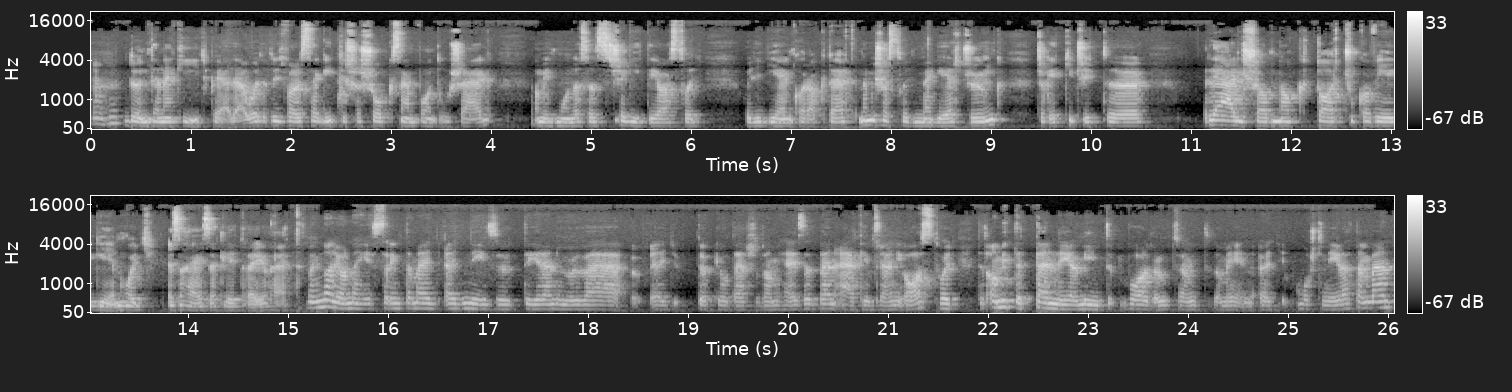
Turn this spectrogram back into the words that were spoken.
uh-huh. döntenek így például. Tehát hogy valószínűleg itt is a sok szempontúság, amit mondasz, az segíti azt, hogy, hogy egy ilyen karaktert, nem is azt, hogy megértsünk, csak egy kicsit reálisabbnak tartsuk a végén, hogy ez a helyzet létrejöhet. Meg nagyon nehéz szerintem egy, egy nézőtéren ülve egy tök jó társadalmi helyzetben elképzelni azt, hogy tehát amit te tennél, mint Valga utca, amit tudom én, egy mostani életemben,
